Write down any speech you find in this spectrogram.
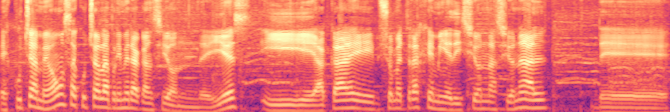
escúchame, vamos a escuchar la primera canción de Yes y acá eh, yo me traje mi edición nacional de...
